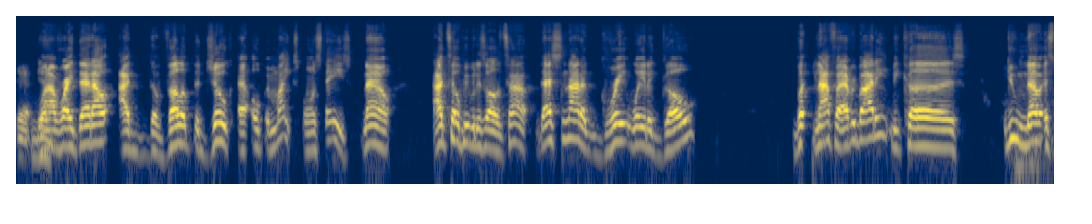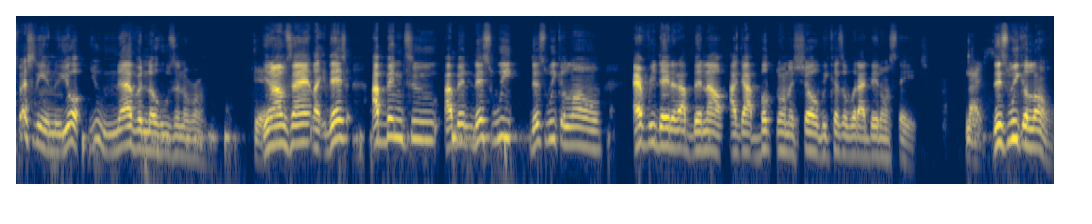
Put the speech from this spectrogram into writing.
Yeah. When I write that out, I develop the joke at open mics on stage. Now, I tell people this all the time. That's not a great way to go, but not for everybody because you never, especially in New York, you never know who's in the room. Yeah. You know what I'm saying? Like this, I've been to, I've been this week, this week alone, every day that I've been out, I got booked on a show because of what I did on stage nice. this week alone.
